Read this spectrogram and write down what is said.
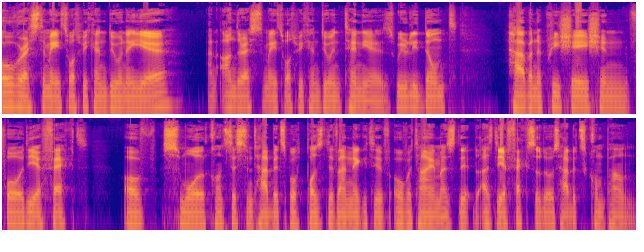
overestimate what we can do in a year and underestimate what we can do in 10 years. We really don't have an appreciation for the effect of small consistent habits both positive and negative over time as the as the effects of those habits compound.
